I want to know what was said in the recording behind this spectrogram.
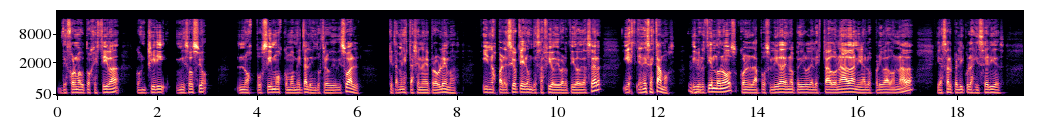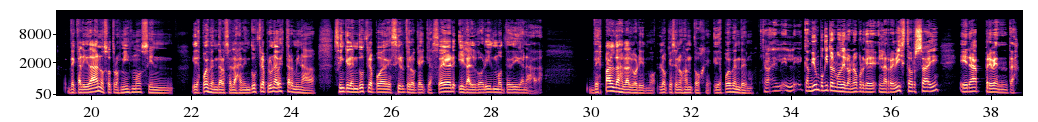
de forma autogestiva, con Chiri, mi socio, nos pusimos como meta la industria audiovisual, que también está llena de problemas. Y nos pareció que era un desafío divertido de hacer, y en esa estamos, divirtiéndonos con la posibilidad de no pedirle al Estado nada, ni a los privados nada, y hacer películas y series de calidad nosotros mismos, sin, y después vendérselas a la industria, pero una vez terminada, sin que la industria pueda decirte lo que hay que hacer y el algoritmo te diga nada de espaldas al algoritmo, lo que se nos antoje, y después vendemos. cambió un poquito el modelo, ¿no? Porque en la revista Orsay era preventa.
